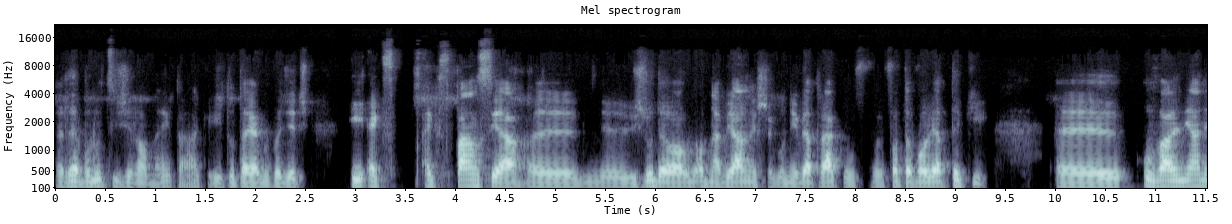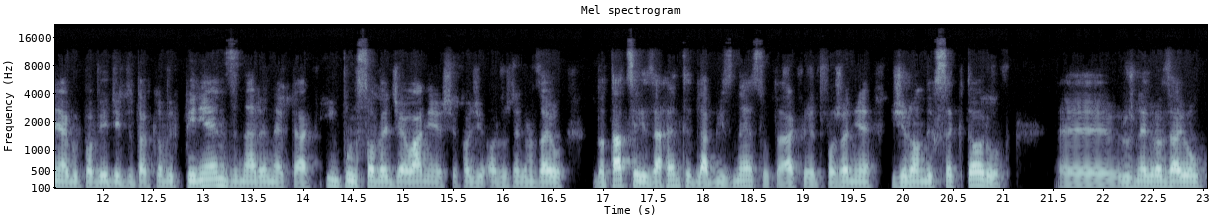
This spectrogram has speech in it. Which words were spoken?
rewolucji zielonej, tak? I tutaj jakby powiedzieć i eks, ekspansja yy, yy, źródeł odnawialnych, szczególnie wiatraków, fotowoltaiki, yy, uwalnianie, jakby powiedzieć, dodatkowych pieniędzy na rynek, tak? Impulsowe działanie, jeśli chodzi o różnego rodzaju dotacje i zachęty dla biznesu, tak, e, tworzenie zielonych sektorów, e, różnego rodzaju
